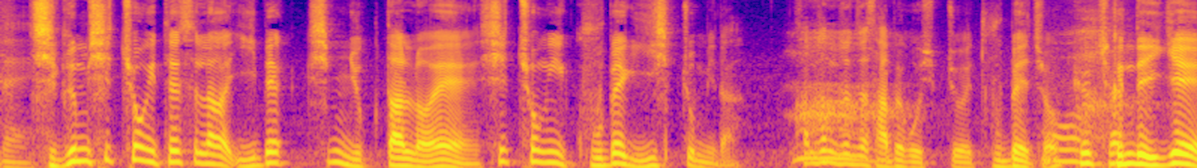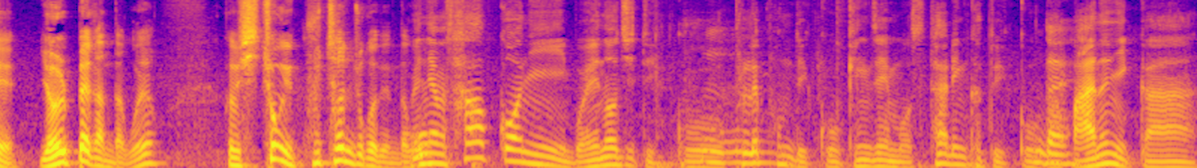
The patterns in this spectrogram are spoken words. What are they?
네. 지금 시총이 테슬라가 216달러에 시총이 920조입니다. 삼성전자 450조의 두 배죠. 그렇죠. 근데 이게 10배 간다고요? 그럼 시총이 9천조가 된다고? 왜냐하면 사업권이 뭐 에너지도 있고 음. 플랫폼도 있고 굉장히 뭐 스타링크도 있고 네. 막 많으니까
